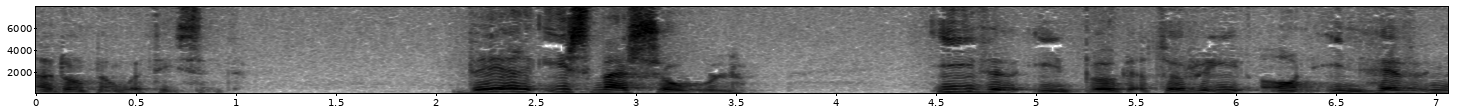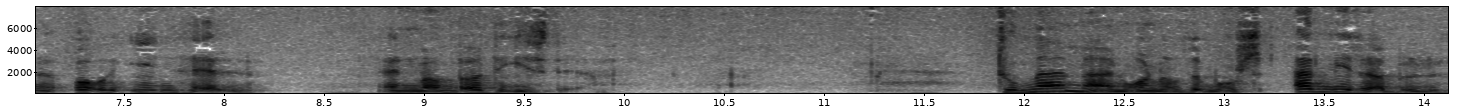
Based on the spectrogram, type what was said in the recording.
I don't know what isn't. There is my soul, either in purgatory or in heaven or in hell, and my body is there. To my mind, one of the most admirable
